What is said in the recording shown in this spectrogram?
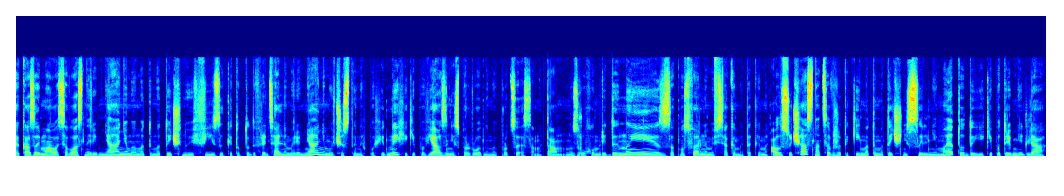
яка займалася власне рівняннями математичної фізики, тобто диференціальними рівняннями в частинах похідних, які пов'язані з природними процесами, там з рухом рідини, з атмосферними всякими такими. Але сучасна це вже такі математичні сильні методи, які потрібні для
